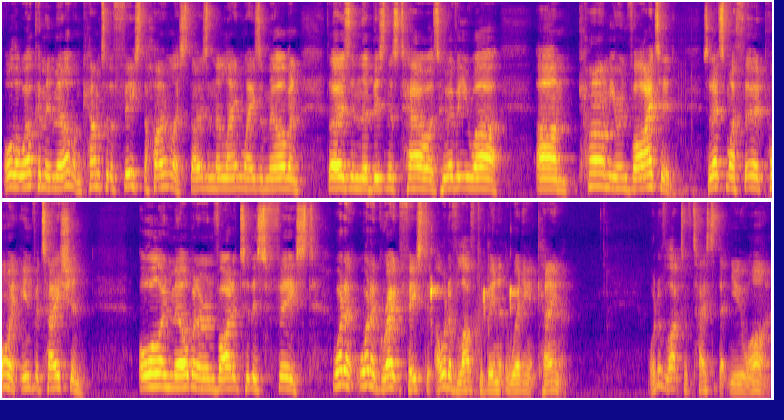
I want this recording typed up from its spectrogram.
All are welcome in Melbourne. Come to the feast, the homeless, those in the laneways of Melbourne, those in the business towers, whoever you are. Um, come, you're invited. So that's my third point invitation. All in Melbourne are invited to this feast. What a, what a great feast. I would have loved to have been at the wedding at Cana. I would have liked to have tasted that new wine.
